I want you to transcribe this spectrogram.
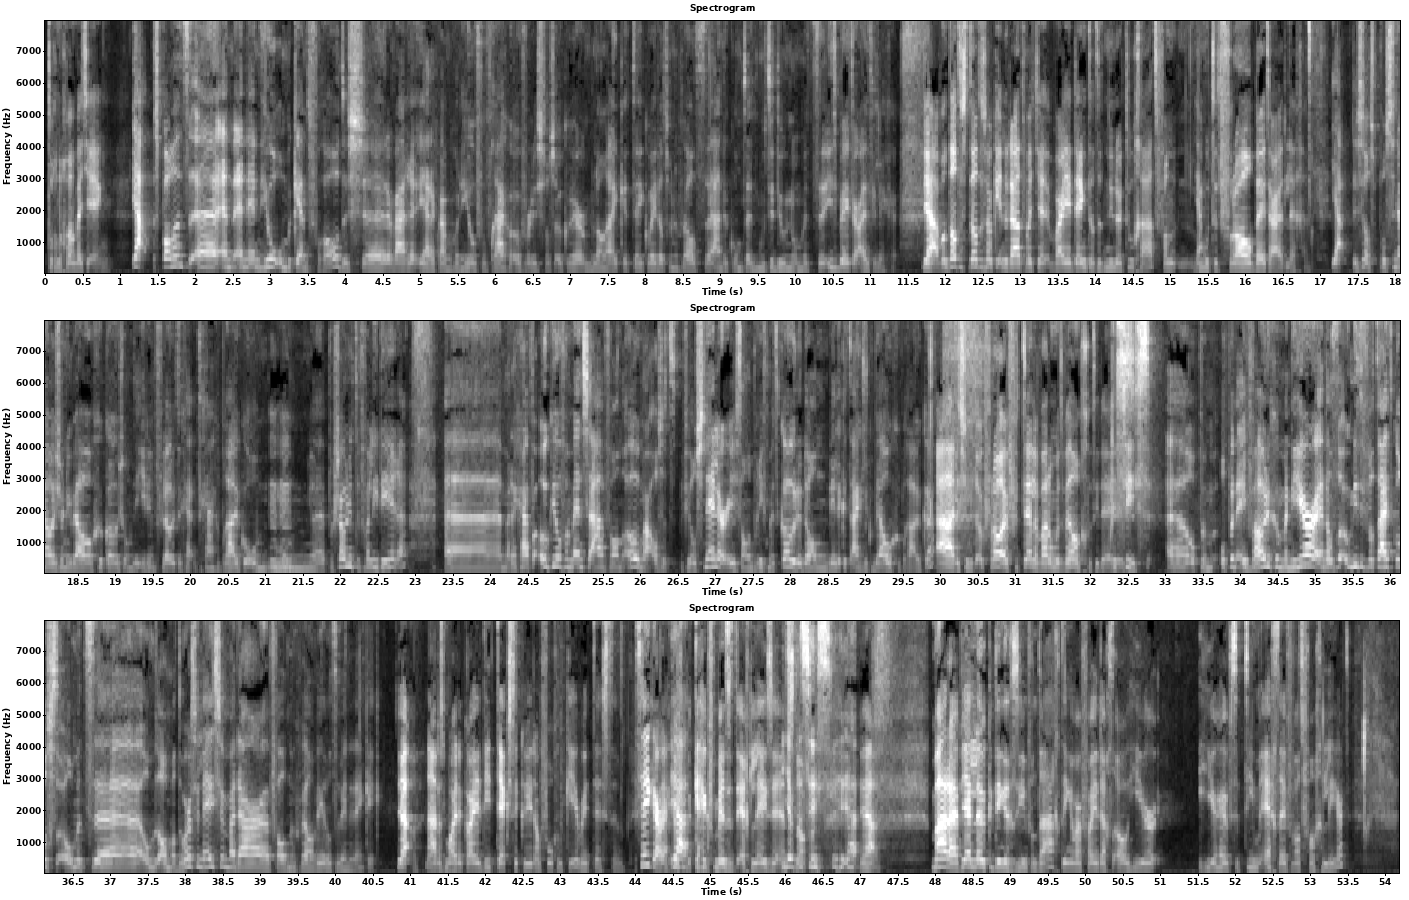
toch nog wel een beetje eng. Ja, spannend eh, en, en, en heel onbekend vooral. Dus eh, er, waren, ja, er kwamen gewoon heel veel vragen over. Dus het was ook weer een belangrijke takeaway dat we nog wel wat eh, aan de content moeten doen om het iets beter uit te leggen. Ja, want dat is, dat is ook inderdaad wat je, waar je denkt dat het nu naartoe gaat. Van, we moeten het vooral beter uitleggen. Ja, dus als PostNL is er nu wel gekozen om de IDIN flow te, ga- te gaan gebruiken om, Mhm. om personen te valideren. Maar daar gaven ook heel veel mensen aan van, oh, maar als het veel sneller is dan een brief met code, dan wil ik het eigenlijk wel gebruiken. Ah, dus je moet ook vooral even vertellen waarom het wel een goed idee is. Precies, Eh, op, een, op een eenvoudige manier. En dat het ook niet te veel tijd kost om het, eh, om het allemaal door te lezen. Maar daar eh, valt nog wel een wereld te winnen, denk ik. Ja, nou dat is mooi. Dan kan je die teksten kun je dan volgende keer weer testen. Zeker, Kijken, ja. of, kijken of mensen het echt lezen en ja, snappen. precies. Ja. Ja. Mara, heb jij leuke dingen gezien vandaag? Dingen waarvan je dacht, oh, hier, hier heeft het team echt even wat van geleerd?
